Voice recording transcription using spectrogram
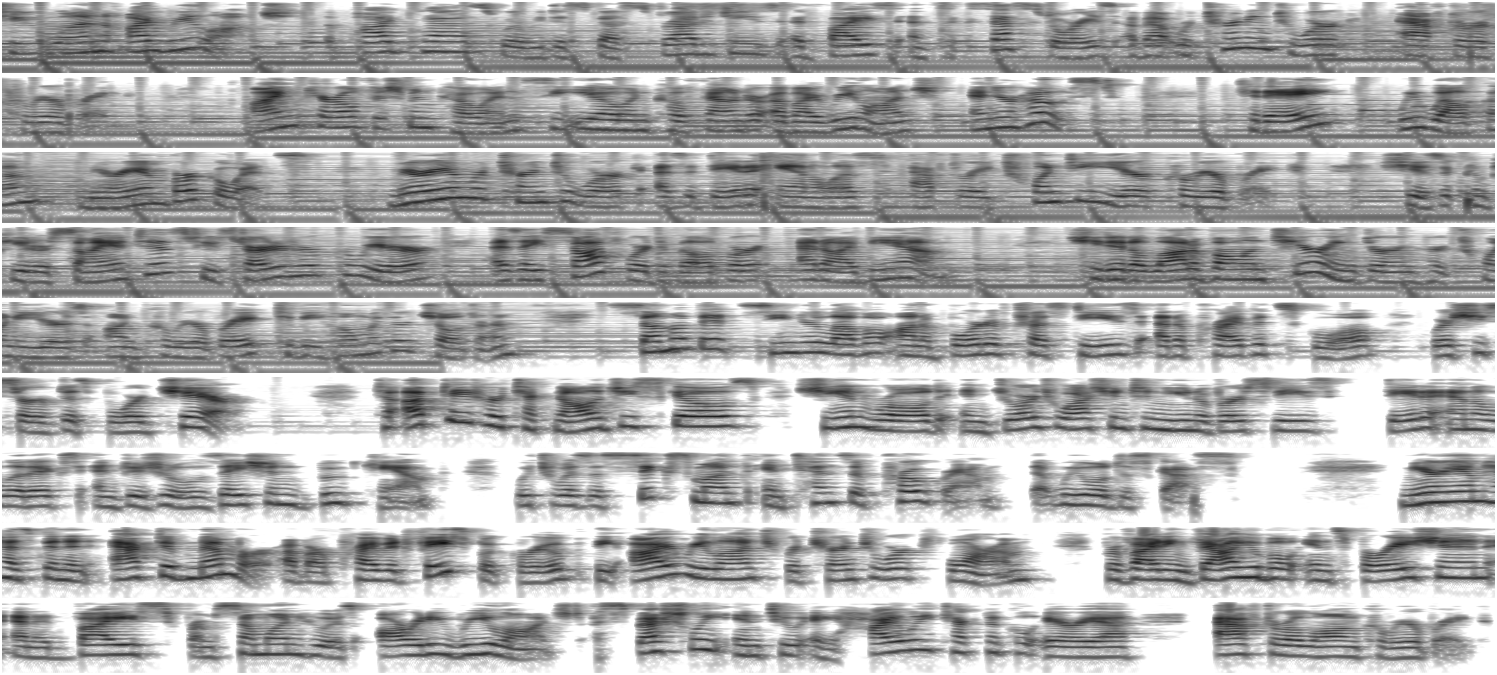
321 iRelaunch, the podcast where we discuss strategies, advice, and success stories about returning to work after a career break. I'm Carol Fishman Cohen, CEO and co founder of iRelaunch, and your host. Today, we welcome Miriam Berkowitz. Miriam returned to work as a data analyst after a 20 year career break. She is a computer scientist who started her career as a software developer at IBM. She did a lot of volunteering during her 20 years on career break to be home with her children, some of it senior level on a board of trustees at a private school where she served as board chair. To update her technology skills, she enrolled in George Washington University's Data Analytics and Visualization Boot Camp, which was a six month intensive program that we will discuss. Miriam has been an active member of our private Facebook group, the iRelaunch Return to Work Forum, providing valuable inspiration and advice from someone who has already relaunched, especially into a highly technical area after a long career break.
